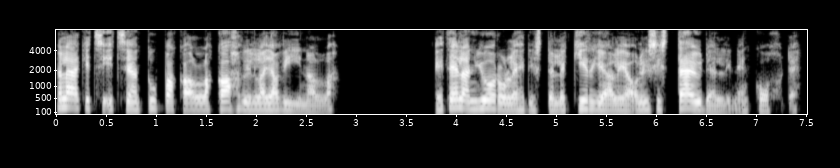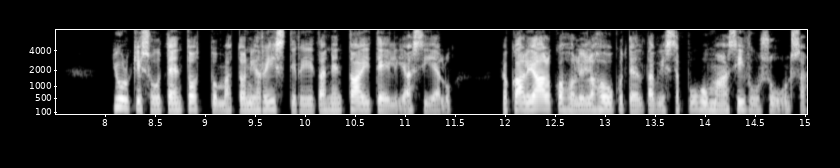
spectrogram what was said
ja lääkitsi itseään tupakalla, kahvilla ja viinalla. Etelän juorulehdistölle kirjailija oli siis täydellinen kohde. Julkisuuteen tottumaton ja ristiriitainen taiteilijasielu, joka oli alkoholilla houkuteltavissa puhumaan sivusuunsa.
